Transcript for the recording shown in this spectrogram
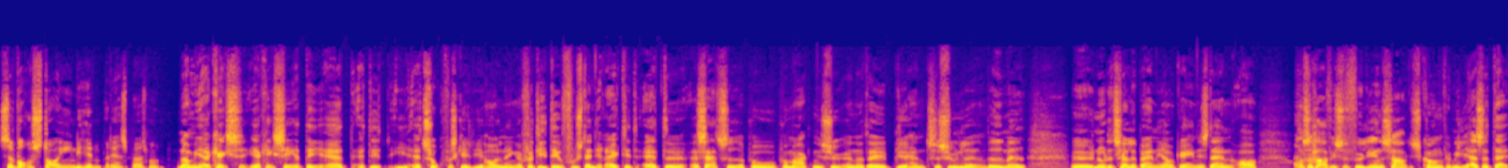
Så hvor står I egentlig henne på det her spørgsmål? Nå, men jeg kan ikke se, jeg kan ikke se at, det er, at det er to forskellige holdninger, fordi det er jo fuldstændig rigtigt, at øh, Assad sidder på, på magten i Syrien, og det bliver han til synligheden ved med. Øh, nu er det Taliban i Afghanistan, og, og så har vi selvfølgelig en saudisk kongefamilie. Altså, der,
